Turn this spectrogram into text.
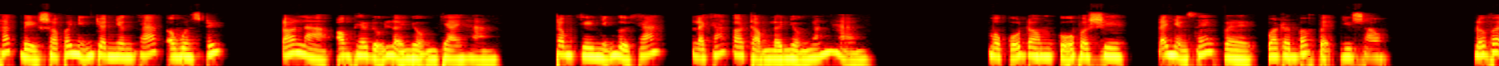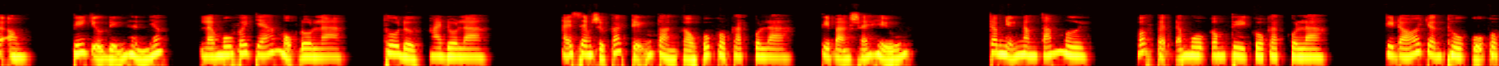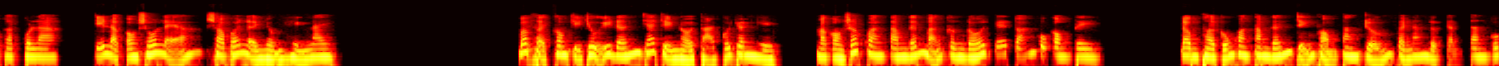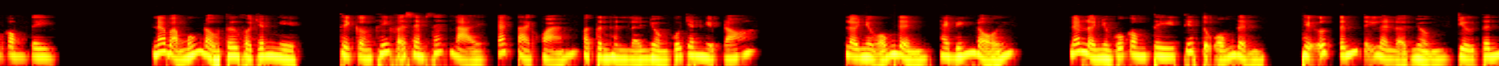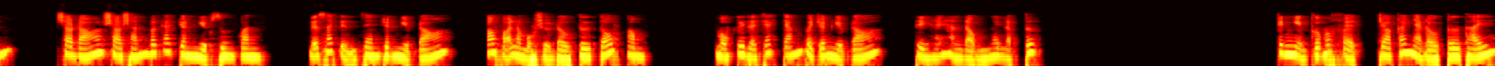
khác biệt so với những doanh nhân khác ở Wall Street, đó là ông theo đuổi lợi nhuận dài hạn, trong khi những người khác lại khá coi trọng lợi nhuận ngắn hạn. Một cổ đông của Berkshire đã nhận xét về Warren Buffett như sau. Đối với ông, ví dụ điển hình nhất là mua với giá 1 đô la, thu được 2 đô la. Hãy xem sự phát triển toàn cầu của Coca-Cola thì bạn sẽ hiểu. Trong những năm 80, Buffett đã mua công ty Coca-Cola. Khi đó doanh thu của Coca-Cola chỉ là con số lẻ so với lợi nhuận hiện nay. Buffett không chỉ chú ý đến giá trị nội tại của doanh nghiệp mà còn rất quan tâm đến bản cân đối kế toán của công ty. Đồng thời cũng quan tâm đến triển vọng tăng trưởng về năng lực cạnh tranh của công ty. Nếu bạn muốn đầu tư vào doanh nghiệp thì cần thiết phải xem xét lại các tài khoản và tình hình lợi nhuận của doanh nghiệp đó. Lợi nhuận ổn định hay biến đổi. Nếu lợi nhuận của công ty tiếp tục ổn định thì ước tính tỷ lệ lợi nhuận dự tính, sau đó so sánh với các doanh nghiệp xung quanh để xác định xem doanh nghiệp đó có phải là một sự đầu tư tốt không. Một khi đã chắc chắn về doanh nghiệp đó thì hãy hành động ngay lập tức. Kinh nghiệm của Buffett cho các nhà đầu tư thấy,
